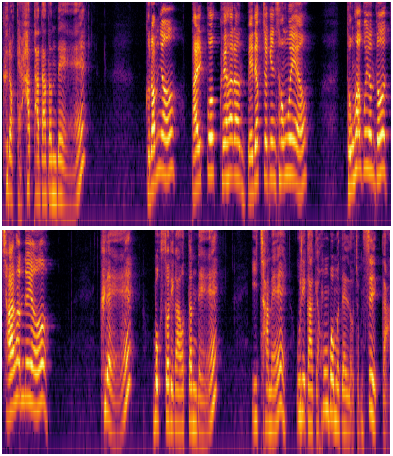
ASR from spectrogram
그렇게 핫하다던데. 그럼요. 밝고 쾌활한 매력적인 성우예요. 동화 구연도 잘한대요. 그래? 목소리가 어떤데 이참에 우리 가게 홍보 모델로 좀 쓸까?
